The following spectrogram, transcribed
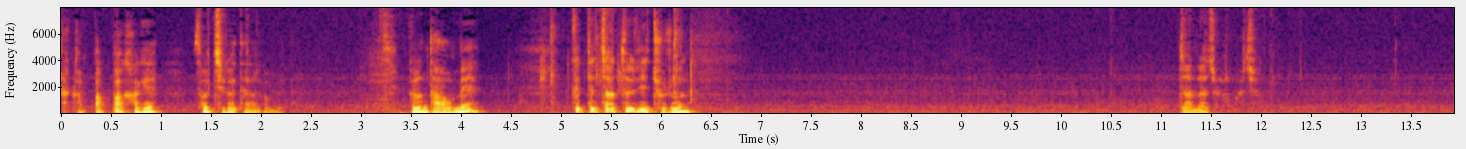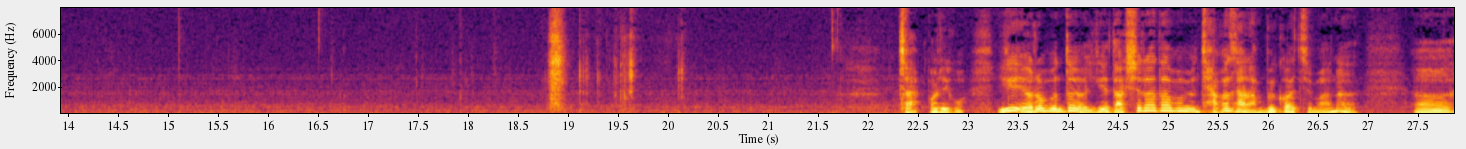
약간 빡빡하게 설치가 되는 겁니다. 그런 다음에 끝에 짜투리 줄은 잘라주는 거죠. 자 버리고 이게 여러분들 이게 낚시를 하다 보면 작아서 잘 안 보일 것 같지만은 어,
